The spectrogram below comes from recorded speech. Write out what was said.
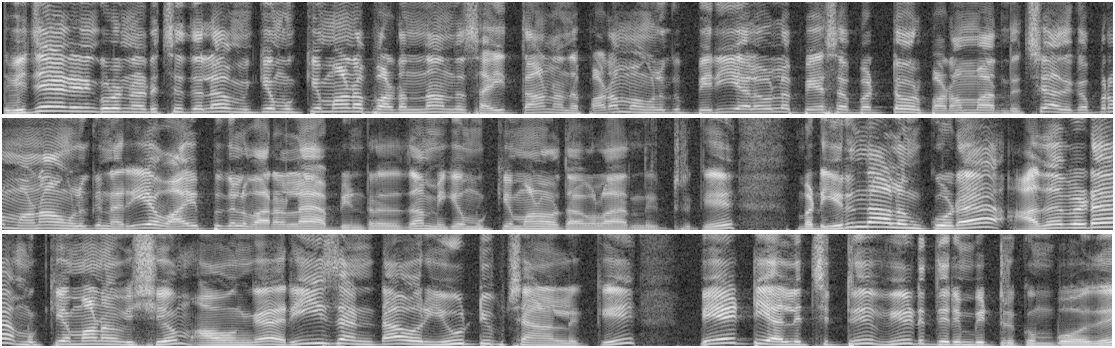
விஜயநாயகன் கூட நடித்ததில் மிக முக்கியமான படம் தான் அந்த சைத்தான். அந்த படம் அவங்களுக்கு பெரிய அளவில் பேசப்பட்ட ஒரு படமாக இருந்துச்சு. அதுக்கப்புறம் ஆனால் அவங்களுக்கு நிறைய வாய்ப்புகள் வரலை அப்படின்றது தான் மிக முக்கியமான ஒரு தகவலாக இருந்துகிட்டு இருக்கு. பட் இருந்தாலும் கூட அதை விட முக்கியமான விஷயம் அவங்க ரீசெண்டாக ஒரு யூடியூப் சேனலுக்கு பேட்டி அழிச்சிட்டு வீடு திரும்பிட்டு இருக்கும்போது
